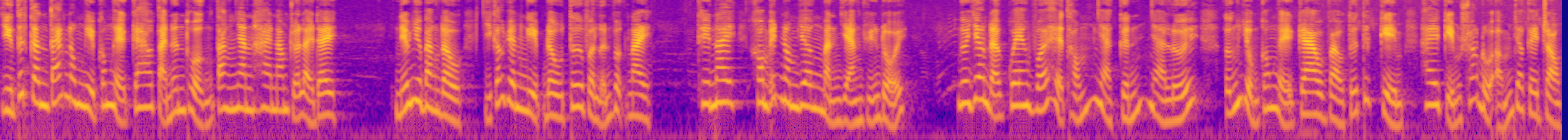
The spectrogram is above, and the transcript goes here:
Diện tích canh tác nông nghiệp công nghệ cao tại Ninh Thuận tăng nhanh 2 năm trở lại đây. Nếu như ban đầu chỉ các doanh nghiệp đầu tư vào lĩnh vực này, thì nay không ít nông dân mạnh dạn chuyển đổi. Người dân đã quen với hệ thống nhà kính, nhà lưới, ứng dụng công nghệ cao vào tưới tiết kiệm hay kiểm soát độ ẩm cho cây trồng.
